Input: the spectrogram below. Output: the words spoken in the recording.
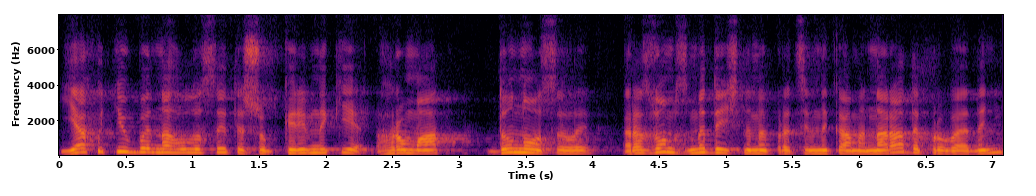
Я хотів би наголосити, щоб керівники громад доносили разом з медичними працівниками наради проведені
